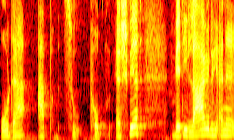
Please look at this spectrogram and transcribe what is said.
oder abzupumpen. Erschwert wird die Lage durch eine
